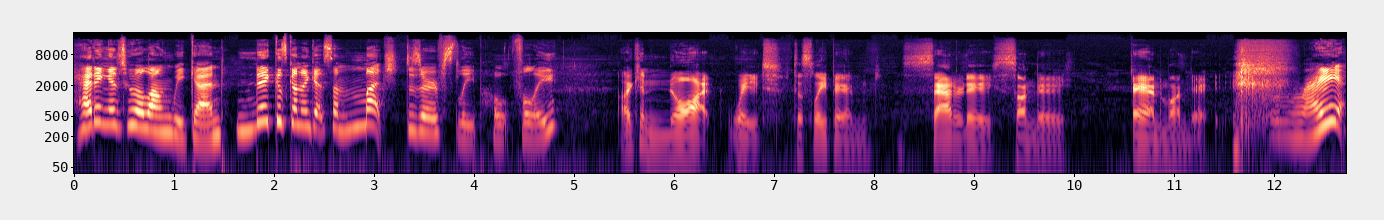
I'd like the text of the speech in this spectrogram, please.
heading into a long weekend. Nick is gonna get some much deserved sleep, hopefully. I cannot wait to sleep in Saturday, Sunday, and Monday. Right?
